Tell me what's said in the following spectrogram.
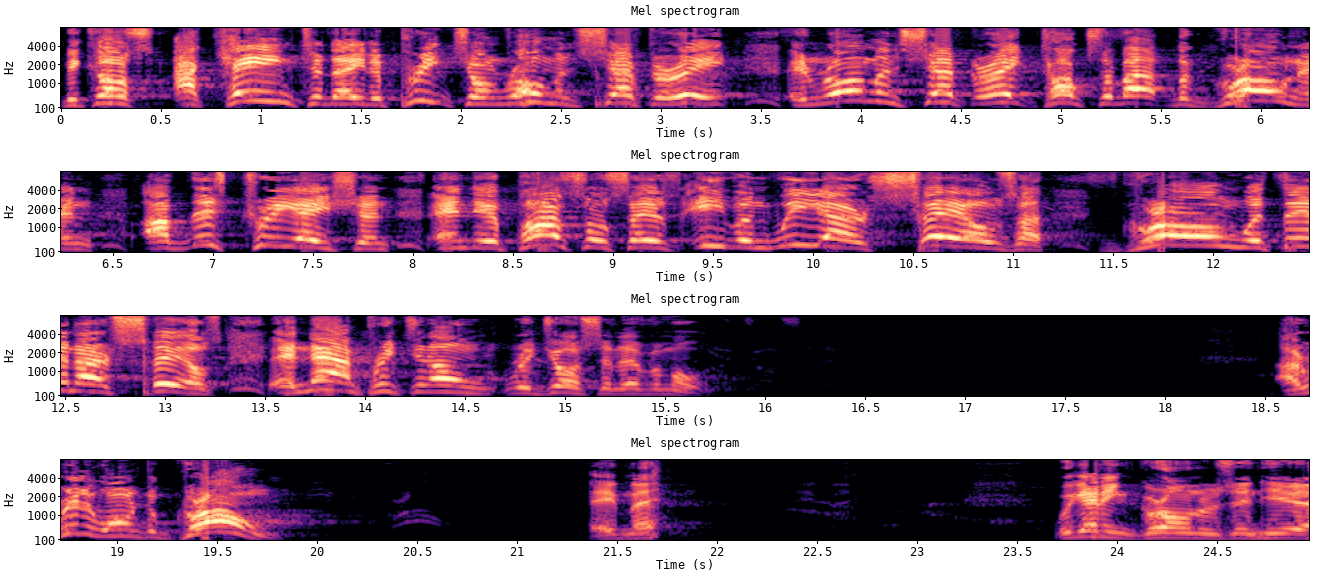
because I came today to preach on Romans chapter 8, and Romans chapter 8 talks about the groaning of this creation, and the apostle says, even we ourselves uh, groan within ourselves. And now I'm preaching on rejoicing evermore. I really wanted to groan. Amen. We got any groaners in here?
